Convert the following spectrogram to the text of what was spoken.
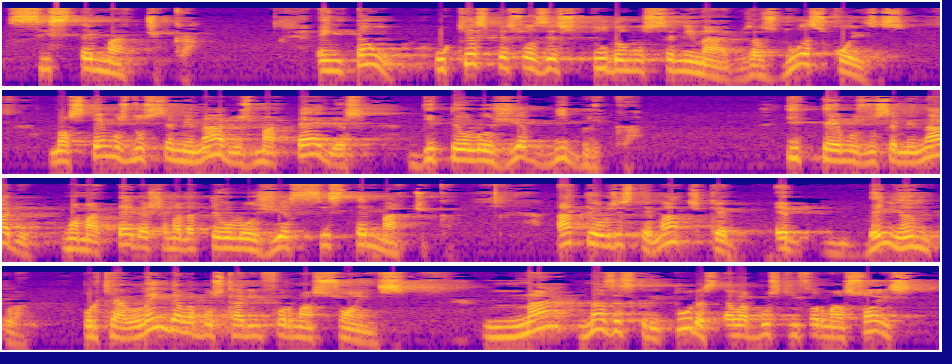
sistemática. Então, o que as pessoas estudam nos seminários? As duas coisas. Nós temos nos seminários matérias de teologia bíblica. E temos no seminário uma matéria chamada teologia sistemática. A teologia sistemática é, é bem ampla, porque além dela buscar informações na, nas escrituras, ela busca informações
